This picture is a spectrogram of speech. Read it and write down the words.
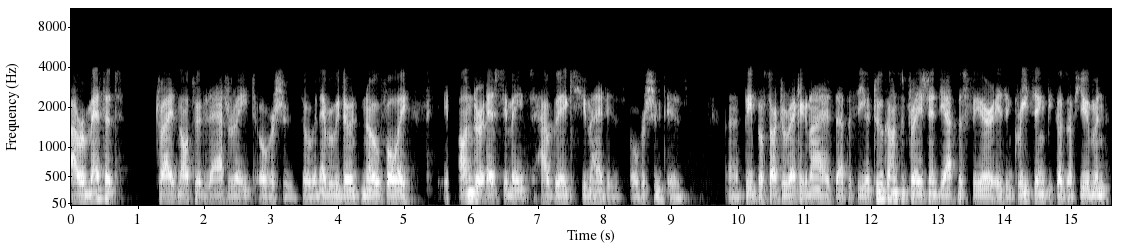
Our method tries not to exaggerate overshoot. So whenever we don't know fully, it underestimates how big humanity's overshoot is. Uh, people start to recognize that the CO2 concentration in the atmosphere is increasing because of human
